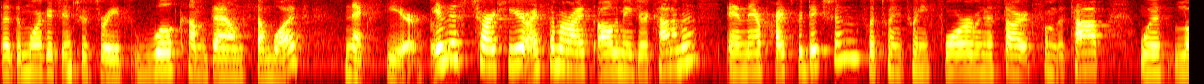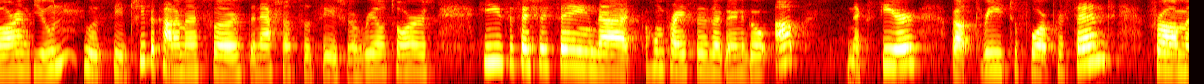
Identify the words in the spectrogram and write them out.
that the mortgage interest rates will come down somewhat next year. In this chart here, I summarized all the major economists and their price predictions for 2024. We're going to start from the top with Lawrence Yun, who's the chief economist for the National Association of Realtors. He's essentially saying that home prices are going to go up next year about 3 to 4% from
